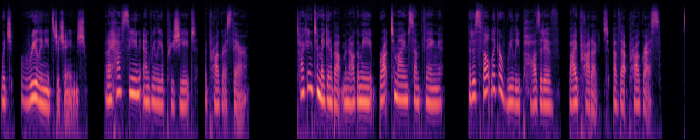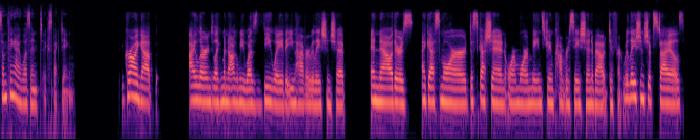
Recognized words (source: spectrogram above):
which really needs to change. But I have seen and really appreciate the progress there. Talking to Megan about monogamy brought to mind something that has felt like a really positive byproduct of that progress, something I wasn't expecting. Growing up, I learned like monogamy was the way that you have a relationship. And now there's, I guess, more discussion or more mainstream conversation about different relationship styles.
